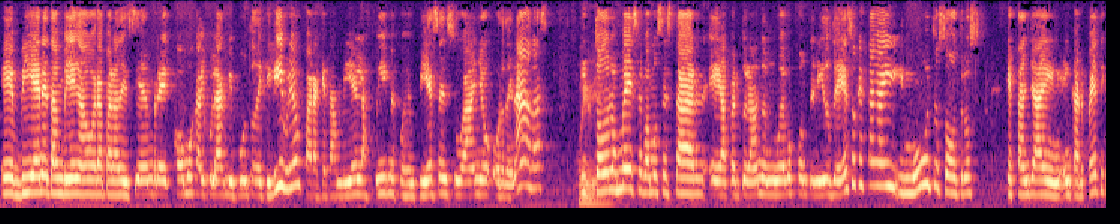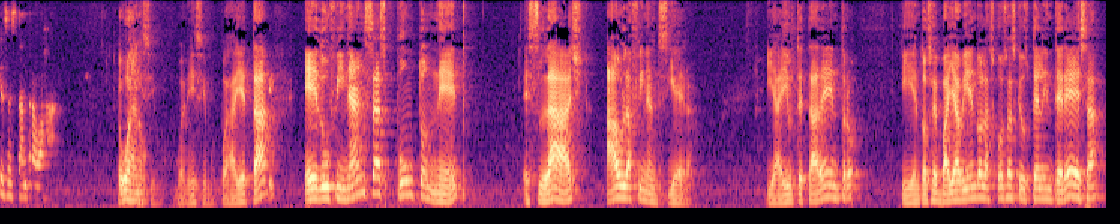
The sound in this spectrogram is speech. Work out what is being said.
Eh, viene también ahora para diciembre cómo calcular mi punto de equilibrio para que también las pymes pues empiecen su año ordenadas y todos los meses vamos a estar eh, aperturando nuevos contenidos de esos que están ahí y muchos otros que están ya en, carpeta y que se están trabajando. Buenísimo, buenísimo. Pues ahí está, edufinanzas.net slash aula financiera. Y ahí usted está adentro y entonces vaya viendo las cosas que a usted le interesa.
